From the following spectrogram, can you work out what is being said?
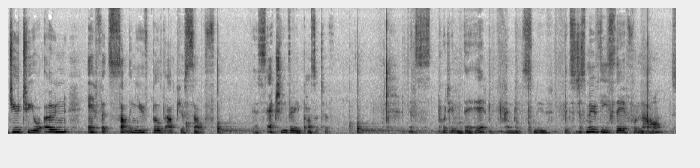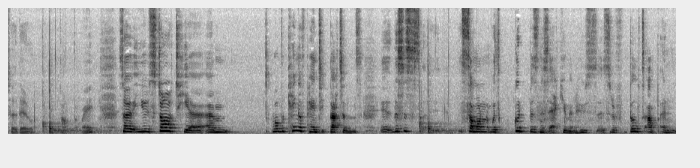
due to your own efforts, something you've built up yourself. It's actually very positive. Let's put him there and let's move let's just move these there for now so they're out the way so you start here um, well the king of pent buttons uh, this is someone with good business acumen who's sort of built up and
